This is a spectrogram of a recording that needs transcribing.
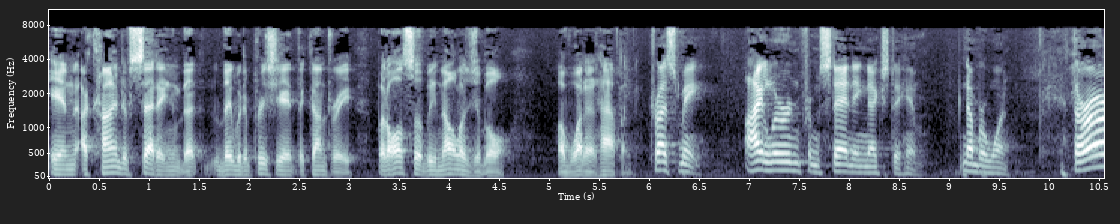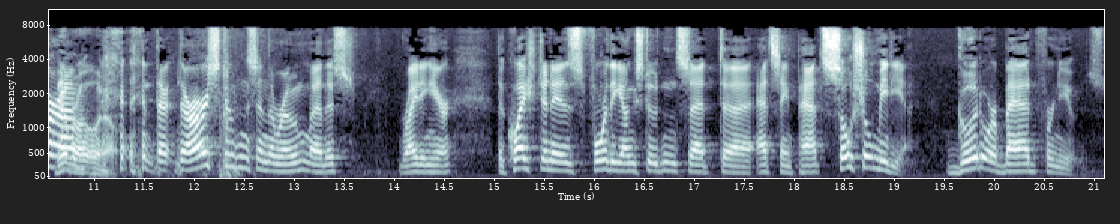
in a kind of setting that they would appreciate the country, but also be knowledgeable of what had happened. Trust me, I learned from standing next to him. Number one. There are um, there, there are students in the room. Uh, this writing here. The question is for the young students at uh, at St. Pat's: social media, good or bad for news?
